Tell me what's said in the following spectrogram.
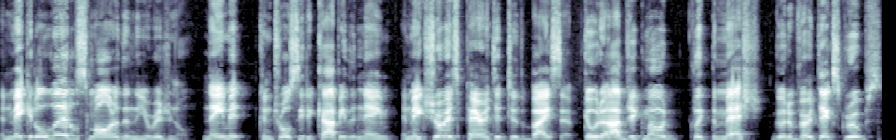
and make it a little smaller than the original. Name it, control C to copy the name, and make sure it's parented to the bicep. Go to object mode, click the mesh, go to vertex groups,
